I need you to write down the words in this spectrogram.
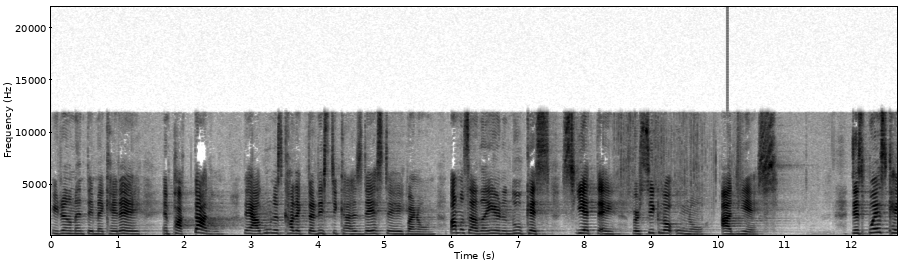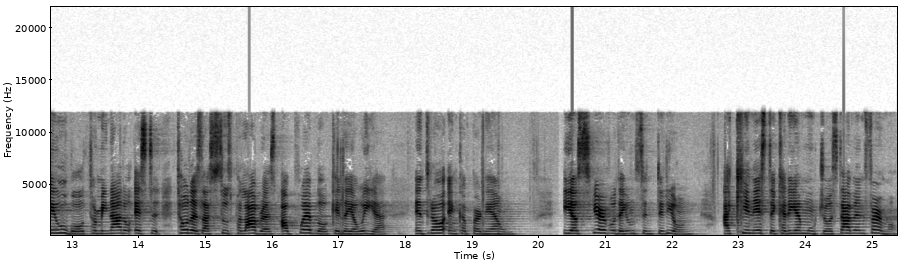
y realmente me quedé impactado de algunas características de este varón. Vamos a leer en Lucas 7, versículo 1 a 10. Después que hubo terminado este, todas las, sus palabras al pueblo que le oía, entró en Capernaum. Y el siervo de un centurión, a quien éste quería mucho, estaba enfermo,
